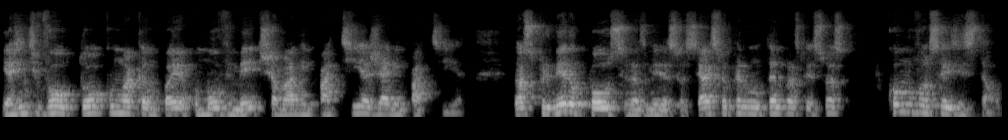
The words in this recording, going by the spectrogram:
e a gente voltou com uma campanha, com um movimento chamado Empatia Gera Empatia. Nosso primeiro post nas mídias sociais foi perguntando para as pessoas como vocês estão.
